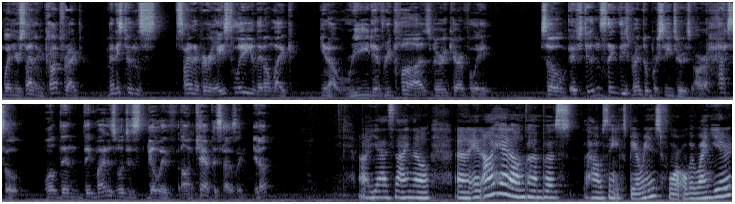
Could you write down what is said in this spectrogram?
when you're signing a contract, many students sign it very hastily and they don't like, you know, read every clause very carefully. So if students think these rental procedures are a hassle, well, then they might as well just go with on campus housing, you know? Uh, yes, I know. Uh, and I had on campus housing experience for over one year.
